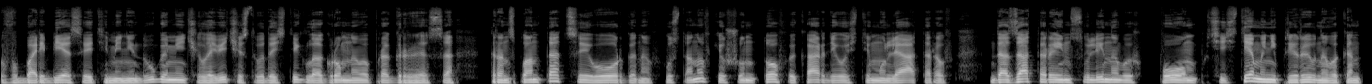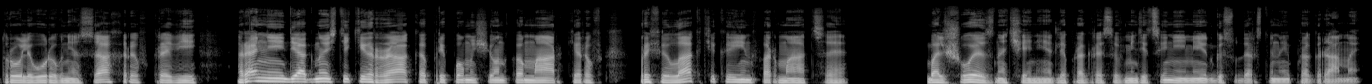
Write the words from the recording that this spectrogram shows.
В борьбе с этими недугами человечество достигло огромного прогресса, трансплантации органов, установки шунтов и кардиостимуляторов, дозаторы инсулиновых помп, системы непрерывного контроля уровня сахара в крови, ранние диагностики рака при помощи онкомаркеров, профилактика и информация. Большое значение для прогресса в медицине имеют государственные программы.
